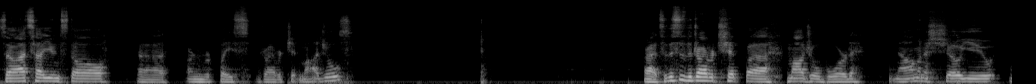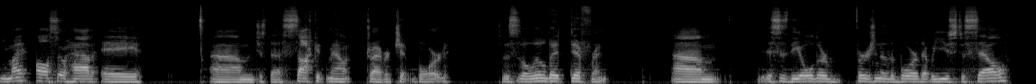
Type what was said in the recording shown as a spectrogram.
So that's how you install uh, and replace driver chip modules. All right, so this is the driver chip uh, module board. Now I'm going to show you, you might also have a um, just a socket mount driver chip board. So this is a little bit different. Um, this is the older version of the board that we used to sell.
